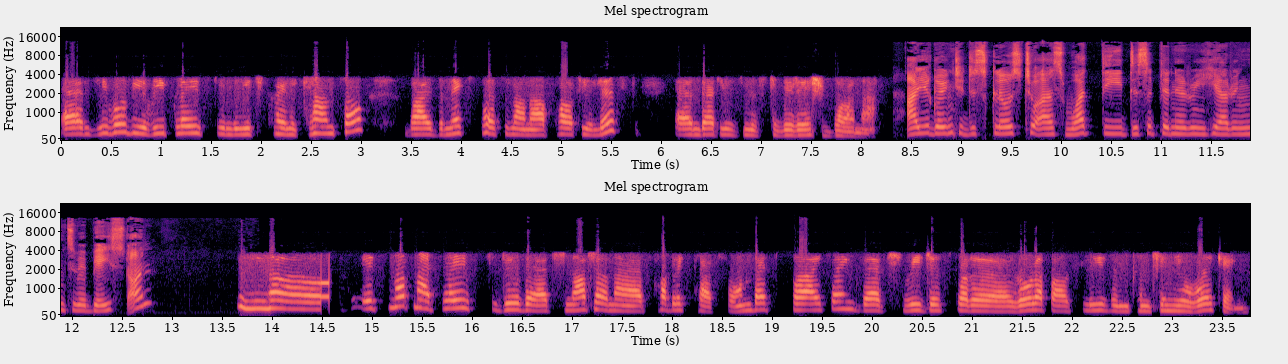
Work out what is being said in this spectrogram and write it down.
and he will be replaced in the eThekwini Council by the next person on our party list, and that is Mr. Viresh Bana. Are you going to disclose to us what the disciplinary hearings were based on? No, it's not my place to do that, not on a public platform, but I think that we just got to roll up our sleeves and continue working.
